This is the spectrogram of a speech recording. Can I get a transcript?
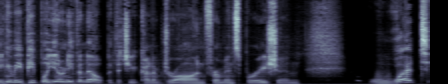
It can be people you don't even know, but that you kind of draw on from inspiration. What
